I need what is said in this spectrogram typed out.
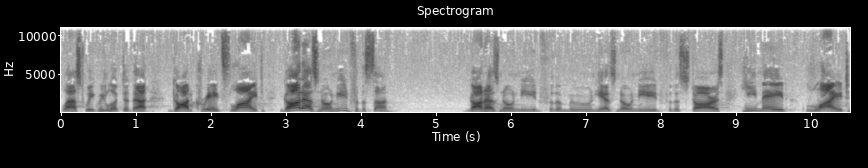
Last week we looked at that. God creates light. God has no need for the sun. God has no need for the moon. He has no need for the stars. He made light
